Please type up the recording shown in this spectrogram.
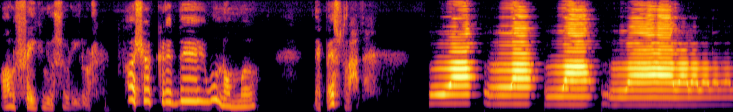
al fake news-urilor. Așa crede un om de pe stradă. La, la, la, la, la, la, la.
